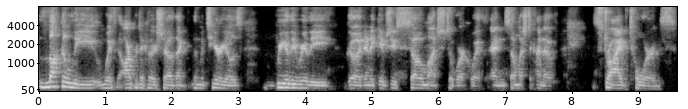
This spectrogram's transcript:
luckily with our particular show that the material is really really good and it gives you so much to work with and so much to kind of strive towards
